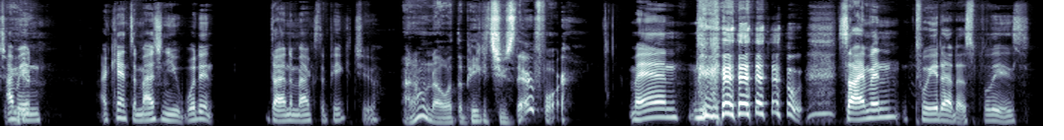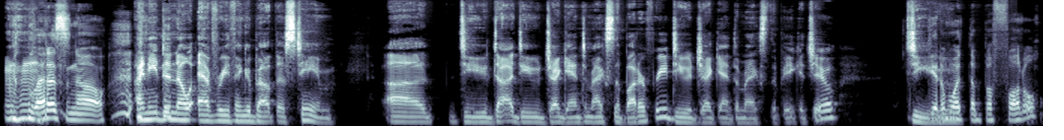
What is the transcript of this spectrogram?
Do I you? mean, I can't imagine you wouldn't Dynamax the Pikachu. I don't know what the Pikachu's there for. Man, Simon, tweet at us, please. Mhm. Let us know. I need to know everything about this team. Uh, do you do you Gigantamax the Butterfree? Do you Gigantamax the Pikachu? Do you Get him with the befuddle.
